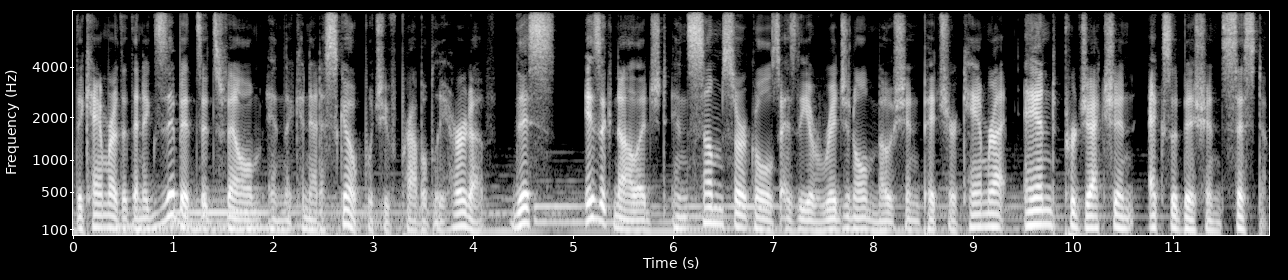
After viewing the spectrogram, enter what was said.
the camera that then exhibits its film in the kinetoscope, which you've probably heard of. This is acknowledged in some circles as the original motion picture camera and projection exhibition system.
